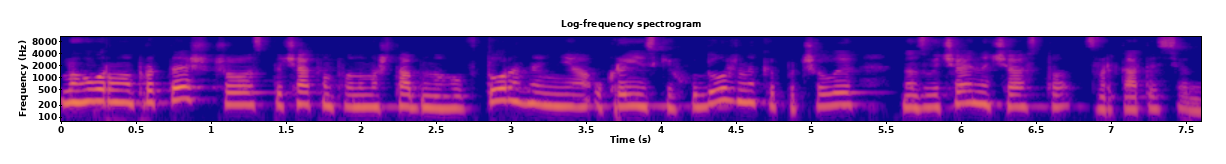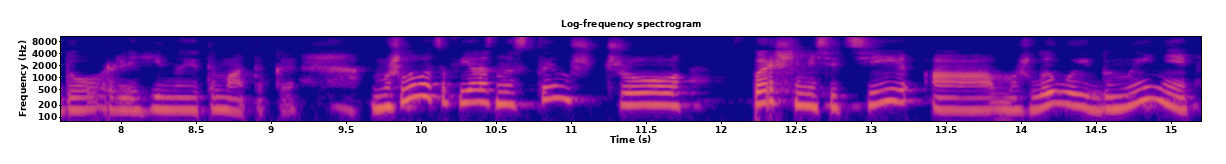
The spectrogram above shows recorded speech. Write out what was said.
Ми говоримо про те, що з початком повномасштабного вторгнення українські художники почали надзвичайно часто звертатися до релігійної тематики. Можливо, це пов'язано з тим, що в перші місяці, а можливо і донині,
